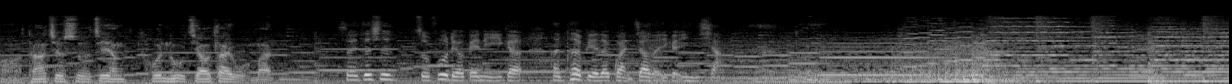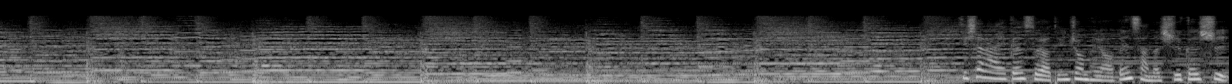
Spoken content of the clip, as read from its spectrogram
啊，他就是这样吩咐交代我们。所以，这是祖父留给你一个很特别的管教的一个印象。接下来跟所有听众朋友分享的诗歌是《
